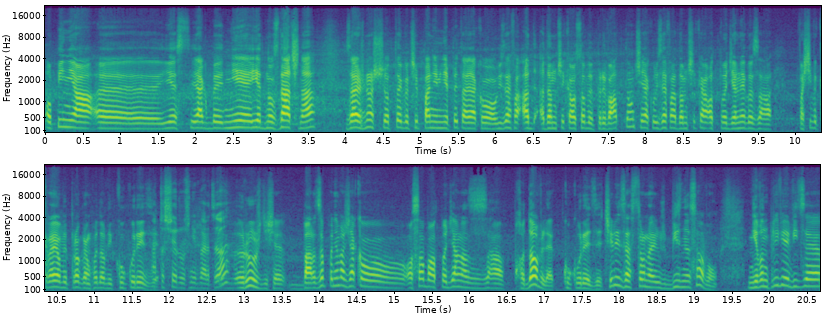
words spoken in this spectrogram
opinia e, jest jakby niejednoznaczna, w zależności od tego, czy Pani mnie pyta jako Józefa Ad- Adamczyka osobę prywatną, czy jako Józefa Adamczyka odpowiedzialnego za właściwie krajowy program hodowli kukurydzy. A to się różni bardzo? Różni się bardzo, ponieważ jako osoba odpowiedzialna za hodowlę kukurydzy, czyli za stronę już biznesową, niewątpliwie widzę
